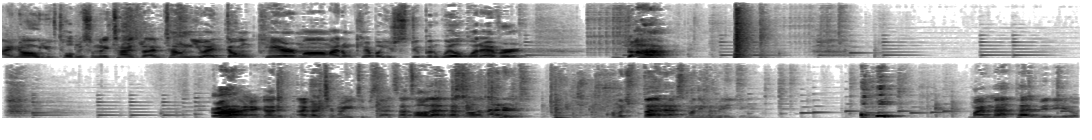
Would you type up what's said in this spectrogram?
I know you've told me so many times, but I'm telling you I don't care, mom. I don't care about your stupid will, whatever. Ah. Ah, I got it. I gotta check my YouTube stats. That's all that. That's all that matters. How much fat ass money am I making? Oh, my MatPat video.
